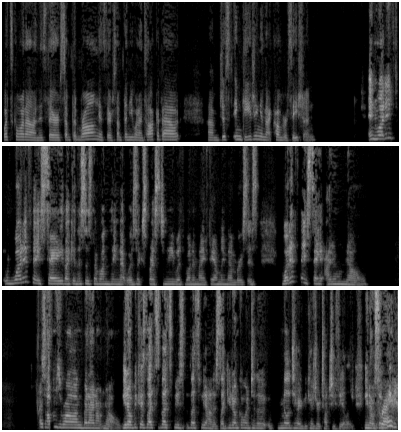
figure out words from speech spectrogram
What's going on? Is there something wrong? Is there something you want to talk about? Um, just engaging in that conversation. And what if what if they say like and this is the one thing that was expressed to me with one of my family members is what if they say I don't know? Something's wrong but i don't know you know because let's let's be let's be honest like you don't go into the military because you're touchy feely you know so right. being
